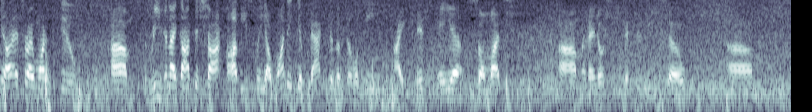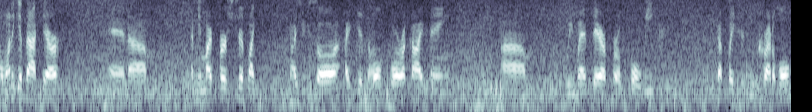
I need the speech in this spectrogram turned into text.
you know, that's what I wanted to do. Um, the reason I got the shot, obviously, I wanted to get back to the Philippines. I miss Eah so much, um, and I know she misses me. So um, I want to get back there. And um, I mean, my first trip, like as you saw, I did the whole Boracay thing. Um, we went there for a full week. That place is incredible.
